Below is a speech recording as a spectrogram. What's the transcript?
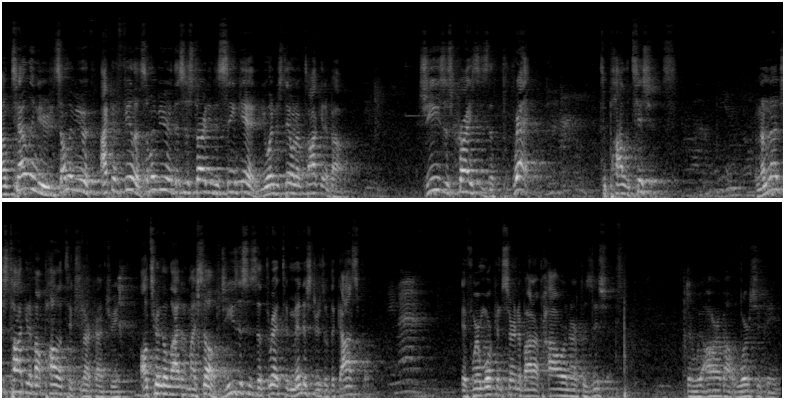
I'm telling you, some of you, I can feel it. Some of you, this is starting to sink in. You understand what I'm talking about? Jesus Christ is a threat to politicians. And I'm not just talking about politics in our country. I'll turn the light on myself. Jesus is a threat to ministers of the gospel. Amen. If we're more concerned about our power and our position than we are about worshiping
